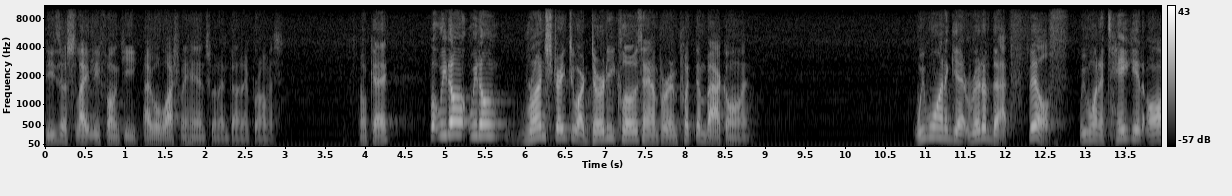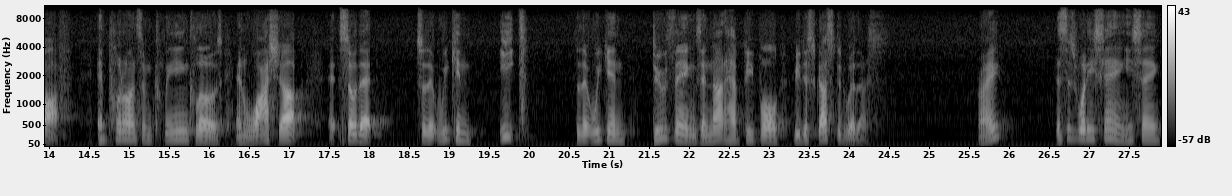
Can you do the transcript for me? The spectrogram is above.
these are slightly funky. I will wash my hands when I'm done, I promise. Okay? But we don't, we don't run straight to our dirty clothes hamper and put them back on. We want to get rid of that filth. We want to take it off and put on some clean clothes and wash up eh, so that, so that we can eat, so that we can do things and not have people be disgusted with us. Right? This is what he's saying. He's saying,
